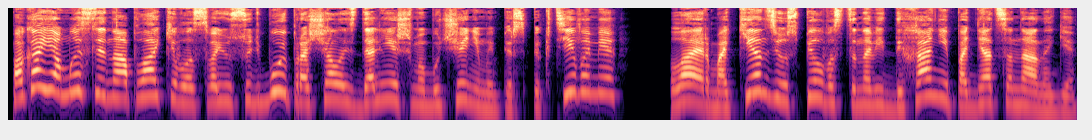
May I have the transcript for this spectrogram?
Пока я мысленно оплакивала свою судьбу и прощалась с дальнейшим обучением и перспективами, Лайер Маккензи успел восстановить дыхание и подняться на ноги.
